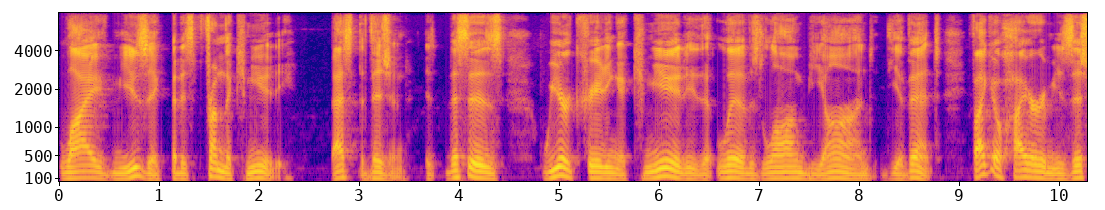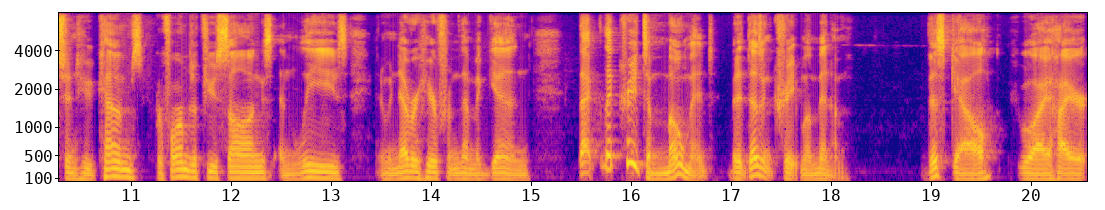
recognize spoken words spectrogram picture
live music, but it's from the community. That's the vision. This is we are creating a community that lives long beyond the event. If I go hire a musician who comes, performs a few songs, and leaves, and we never hear from them again, that that creates a moment, but it doesn't create momentum this gal who I hire,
